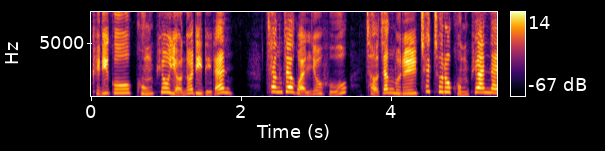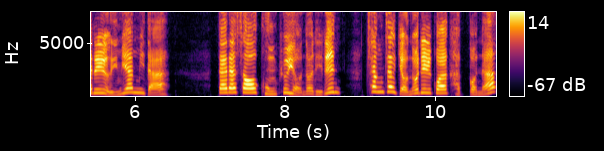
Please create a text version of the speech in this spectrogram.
그리고 공표 연월일이란 창작 완료 후 저작물을 최초로 공표한 날을 의미합니다. 따라서 공표 연월일은 창작 연월일과 같거나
